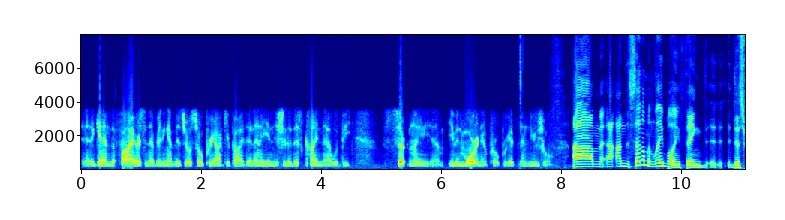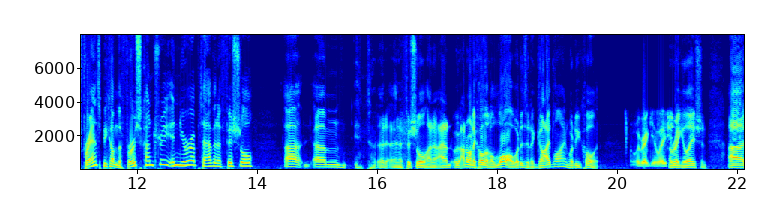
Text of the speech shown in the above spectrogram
again the fires and everything of Israel so preoccupied that any initiative of this kind now would be certainly um, even more inappropriate than usual. Um, on the settlement labeling thing, does France become the first country in Europe to have an official? Uh, um, an official. I don't, I don't want to call it a law. What is it? A guideline? What do you call it? A regulation. A regulation. Uh,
